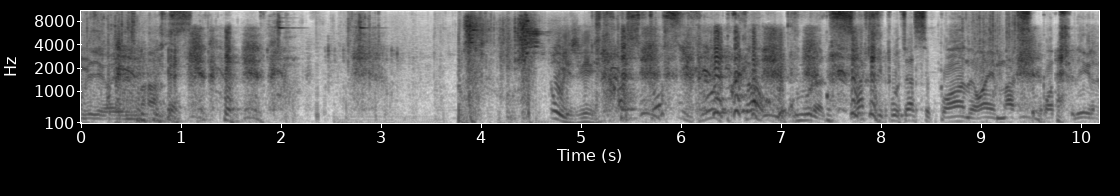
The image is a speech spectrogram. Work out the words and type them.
Vidio ima. U, izvini. Što si glup kao kurac? Svaki put ja se plane, ovaj Max se počne da igra,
